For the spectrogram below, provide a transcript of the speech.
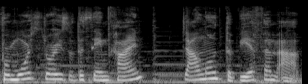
For more stories of the same kind, download the BFM app.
